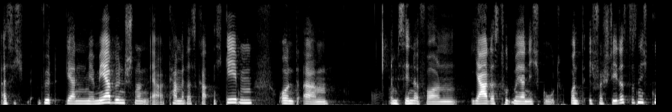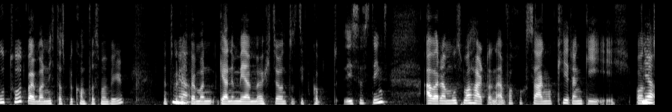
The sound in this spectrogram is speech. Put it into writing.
also ich würde gerne mir mehr wünschen und er kann mir das gerade nicht geben und ähm, im Sinne von, ja, das tut mir ja nicht gut. Und ich verstehe, dass das nicht gut tut, weil man nicht das bekommt, was man will. Natürlich, Ja. wenn man gerne mehr möchte und das nicht bekommt, ist es Dings. Aber da muss man halt dann einfach auch sagen, okay, dann gehe ich. Und Ja.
